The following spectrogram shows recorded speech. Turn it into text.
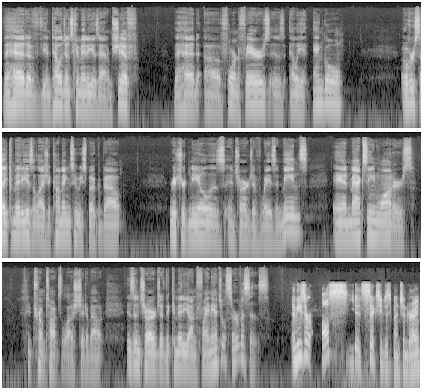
the head of the Intelligence Committee is Adam Schiff. The head of Foreign Affairs is Eliot Engel. Oversight Committee is Elijah Cummings, who we spoke about. Richard Neal is in charge of Ways and Means, and Maxine Waters, who Trump talks a lot of shit about, is in charge of the Committee on Financial Services. And these are all six you just mentioned, right?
